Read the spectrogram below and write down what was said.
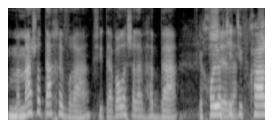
וממש אותה חברה, כשהיא תעבור לשלב הבא, יכול להיות שהיא תבחר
